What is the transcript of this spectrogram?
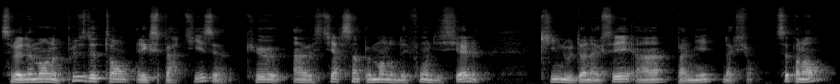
cela demande plus de temps et d'expertise que investir simplement dans des fonds indiciels qui nous donnent accès à un panier d'actions. Cependant,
